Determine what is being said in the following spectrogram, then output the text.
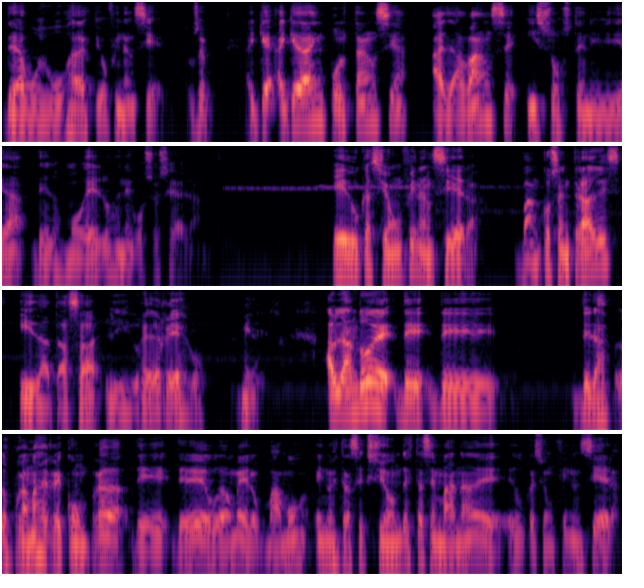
de la burbuja de activos financieros. Entonces, hay que, hay que dar importancia al avance y sostenibilidad de los modelos de negocio hacia adelante. Educación financiera, bancos centrales y la tasa libre de riesgo. Mira, hablando de, de, los programas de recompra de, de deuda, Homero, vamos en nuestra sección de esta semana de educación financiera.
